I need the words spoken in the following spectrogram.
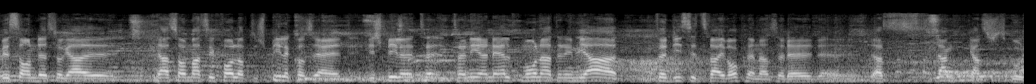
besonders sogar, da soll man sich voll auf die Spiele konzentrieren. Die Spiele tra trainieren elf Monate im Jahr für diese zwei Wochen. Also das langt ganz gut.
